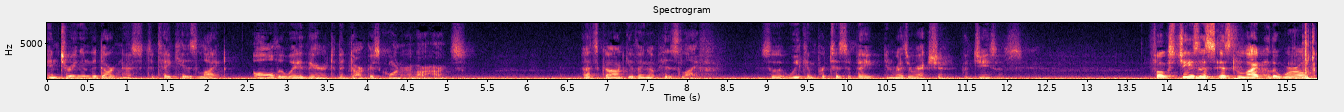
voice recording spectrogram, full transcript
entering in the darkness to take his light all the way there to the darkest corner of our hearts. That's God giving up his life so that we can participate in resurrection with Jesus. Folks, Jesus is the light of the world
